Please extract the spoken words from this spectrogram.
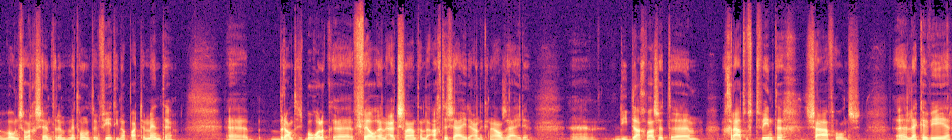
woonzorgcentrum met 114 appartementen. Brand is behoorlijk fel en uitslaand aan de achterzijde, aan de kanaalzijde. die dag was het ehm, een graad of 20, s'avonds. lekker weer.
